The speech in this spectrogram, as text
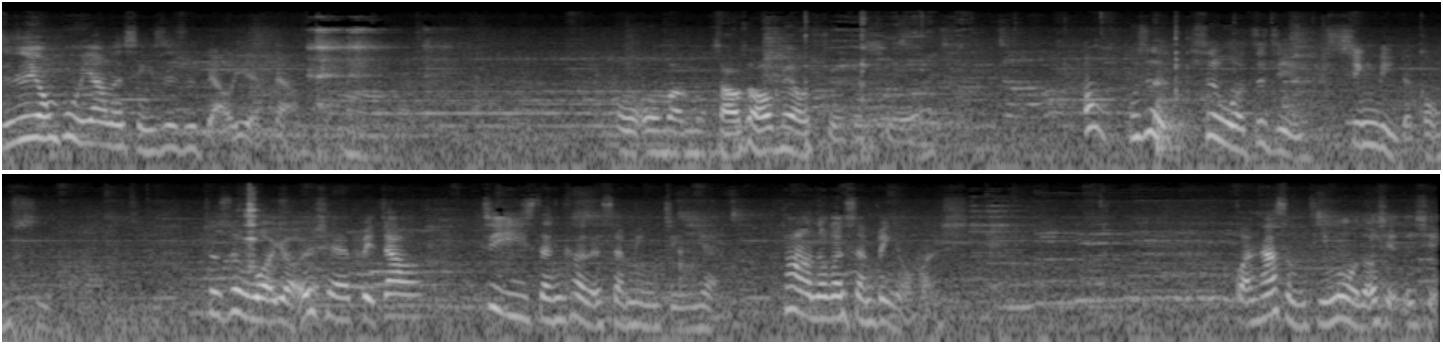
只是用不一样的形式去表演这样。嗯，我我们小时候没有学这些。哦，不是，是我自己心里的公式。就是我有一些比较记忆深刻的生命经验，通常都跟生病有关系。管他什么题目，我都写这些。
